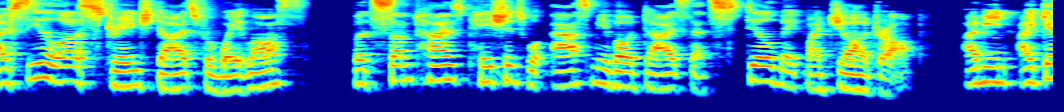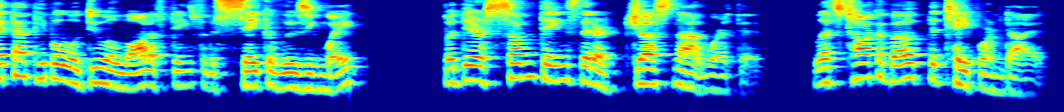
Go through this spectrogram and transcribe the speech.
I've seen a lot of strange diets for weight loss, but sometimes patients will ask me about diets that still make my jaw drop. I mean, I get that people will do a lot of things for the sake of losing weight, but there are some things that are just not worth it. Let's talk about the tapeworm diet.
